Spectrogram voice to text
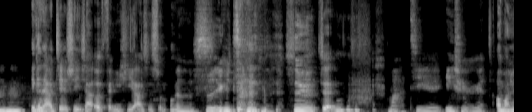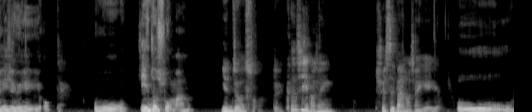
嗯哼你可能要解释一下 aphasia 是什么？嗯，失语症，失语症。马街医学院哦，马街医学院也有。对，哦，研究所吗？研究所，对，科系好像学士班好像也有，哦，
